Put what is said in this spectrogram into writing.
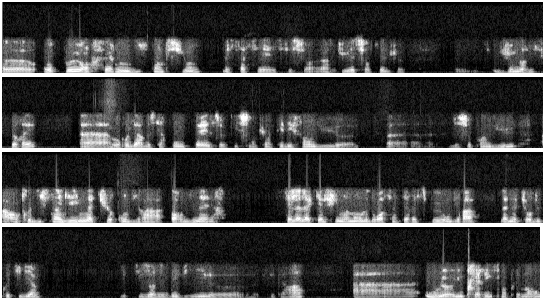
on peut en faire une distinction, mais ça c'est un sujet sur lequel je, me risquerais, euh, au regard de certaines thèses qui, ont été défendues euh, euh, de ce point de vue, à, entre distinguer une nature qu'on dira ordinaire, celle à laquelle finalement le droit s'intéresse peu, on dira la nature du quotidien, les petits oiseaux des villes, etc., ou une prairie simplement,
